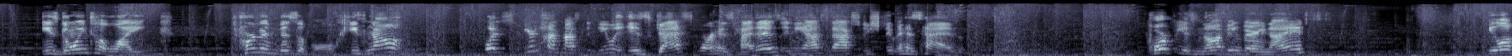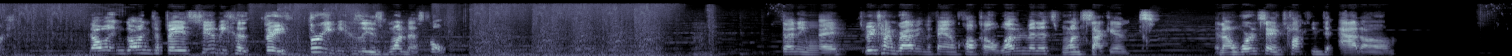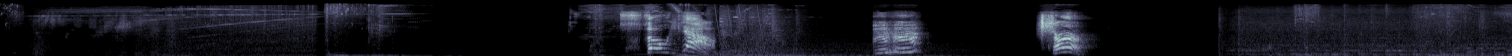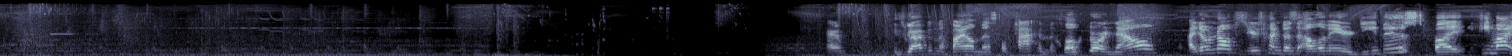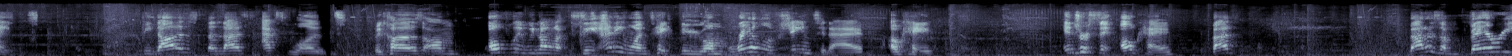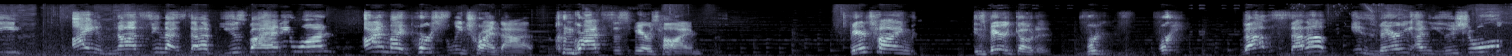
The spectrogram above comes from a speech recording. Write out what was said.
he's going to like turn invisible. He's now what Spirit Time has to do is guess where his head is, and he has to actually shoot his head. Corpy not being very nice. He looks going going to phase two because three three because he has one missile. So anyway, Spirit Time grabbing the fan clock at 11 minutes, 1 second. And now Wednesday talking to Adam. So yeah. Mm-hmm. Sure. He's grabbing the final missile pack in the cloak door. Now, I don't know if Sears Time does elevator D boost, but he might. If he does, then that's excellent. Because, um, hopefully we don't see anyone take the um, rail of shame today. Okay. Interesting. Okay. That, that is a very I have not seen that setup used by anyone. I might personally try that. Congrats to Spear Time. Spear Time is very goaded. For for that setup is very unusual.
